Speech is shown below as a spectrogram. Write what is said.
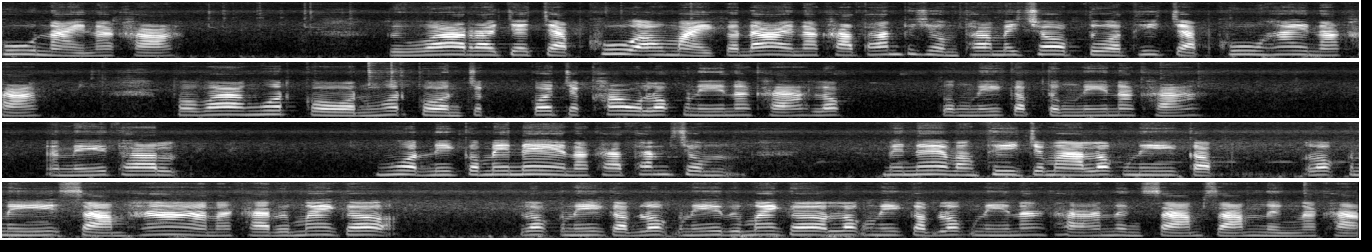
คู่ไหนนะคะ หรือว่าเราจะจับคู่เอาใหม่ก็ได้นะคะ ท่านผู้ชมถ้าไม่ชอบตัวที่จับคู่ให้นะคะ เพราะว่างวดก่อนงวดก่อนจะ ก็จะเข้าล็อกนี้นะคะ ล็อกตรงนี้กับตรงนี้นะคะ อันนี้ถ้างวดนี้ก็ไม่แน่นะคะ ท่านชมไม่แน่บางทีจะมาล็อกนี้กับล็อกนี้สามห้านะคะ หรือไม่ก็ล็อกนี้กับล็อกนี้หรือไม่ก็ล็อกนี้กับล็อกนี้นะคะหนึ่งสามสามหนึ่งนะคะ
